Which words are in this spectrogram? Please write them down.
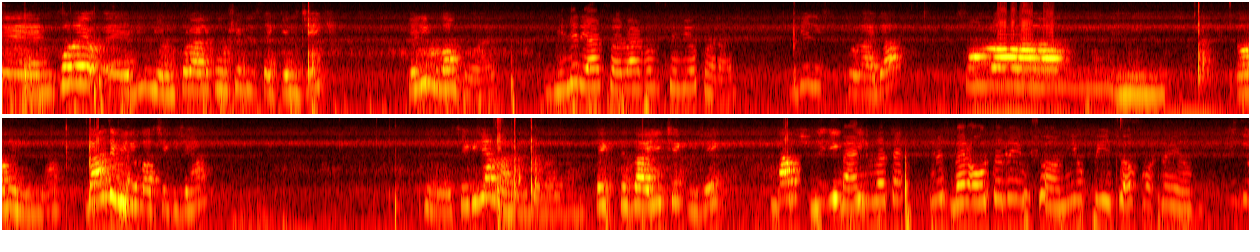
Ee, Koray, e, bilmiyorum Koray'la konuşabilirsek gelecek. Gelir mi lan Koray? Gelir ya Survival'ı seviyor Koray. Gelir Koray'da. Sonra... Daha ne bileyim ya. Ben de videolar çekeceğim. Ee, çekeceğim ben de videolar yani. Tek Sezai'yi çekmeyecek. Ben ilk, Ben ilk, zaten ben ortadayım şu an. Yuppi çok mutluyum. dur,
